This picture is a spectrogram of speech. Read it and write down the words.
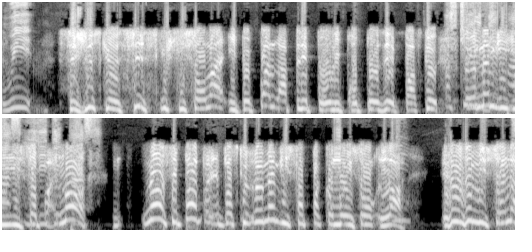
Oui. C'est juste que ceux qui sont là, il peut pas l'appeler pour lui proposer parce que eux-mêmes ils, ils savent pas. Non, non, c'est pas parce que eux-mêmes ils savent pas comment ils sont là. Ils sont là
